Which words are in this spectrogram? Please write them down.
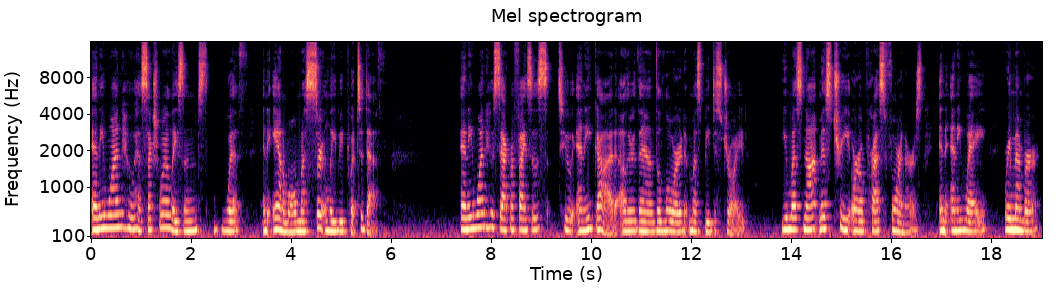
Anyone who has sexual relations with an animal must certainly be put to death. Anyone who sacrifices to any god other than the Lord must be destroyed. You must not mistreat or oppress foreigners in any way. Remember,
